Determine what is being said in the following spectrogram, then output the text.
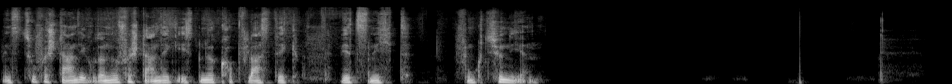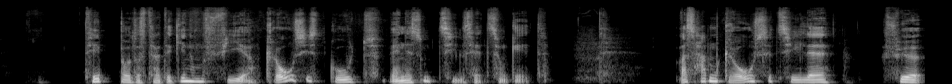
wenn es zu verstandig oder nur verstandig ist, nur kopflastig, wird es nicht funktionieren. Tipp oder Strategie Nummer vier: Groß ist gut, wenn es um Zielsetzung geht. Was haben große Ziele für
